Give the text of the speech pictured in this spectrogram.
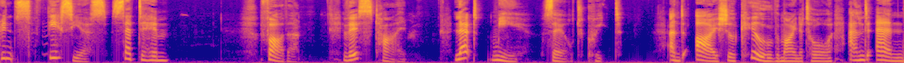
Prince Theseus, said to him, Father, this time let me sail to Crete and I shall kill the Minotaur and end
